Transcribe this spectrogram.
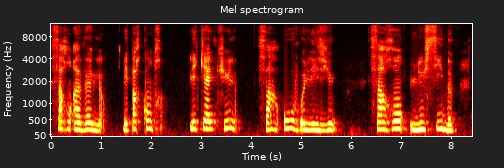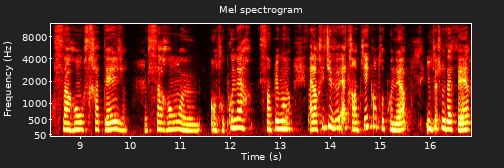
ça rend aveugle. Mais par contre, les calculs, ça ouvre les yeux, ça rend lucide, ça rend stratège, ça rend euh, entrepreneur, simplement. Alors, si tu veux être un cake entrepreneur, une seule chose à faire,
